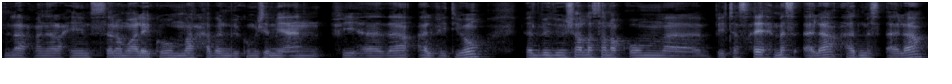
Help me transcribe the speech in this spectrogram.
بسم الله الرحمن الرحيم. السلام عليكم. مرحبا بكم جميعا في هذا الفيديو. في هذا الفيديو إن شاء الله سنقوم آه، بتصحيح مسألة. هذه المسألة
